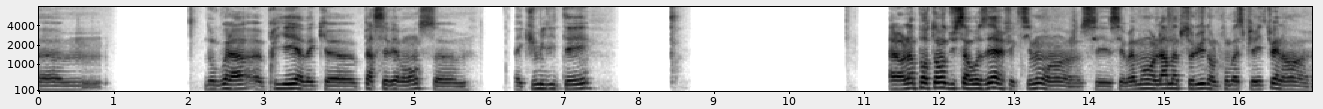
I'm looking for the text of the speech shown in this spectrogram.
Euh, donc voilà, euh, prier avec persévérance, avec humilité. Alors l'importance du Saint-Rosaire, effectivement, hein, c'est vraiment l'arme absolue dans le combat spirituel. Hein,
